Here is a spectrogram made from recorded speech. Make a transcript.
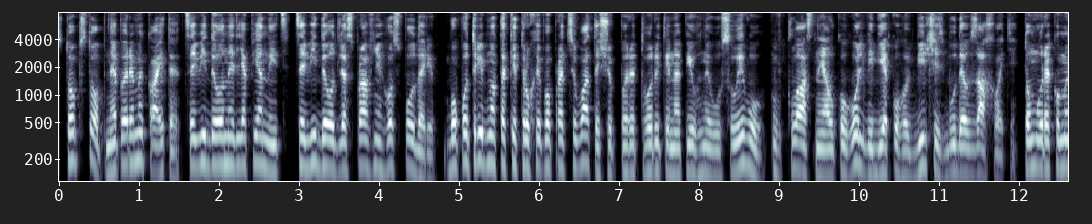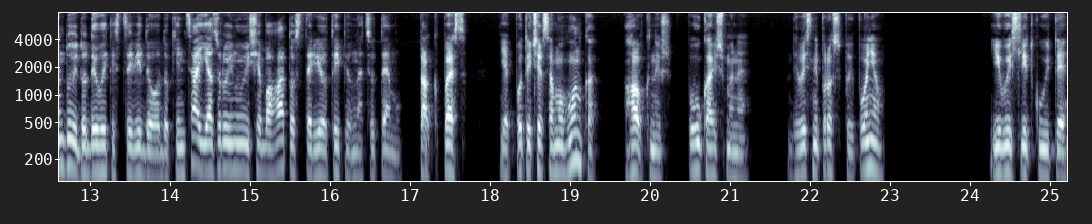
Стоп, стоп, не перемикайте. Це відео не для п'яниць, це відео для справжніх господарів, бо потрібно таки трохи попрацювати, щоб перетворити напівгниву сливу в класний алкоголь, від якого більшість буде в захваті. Тому рекомендую додивитись це відео до кінця. Я зруйную ще багато стереотипів на цю тему. Так, пес, як потече самогонка, гавкнеш, погукаєш мене. Дивись, не проспи, поняв? І ви слідкуйте,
